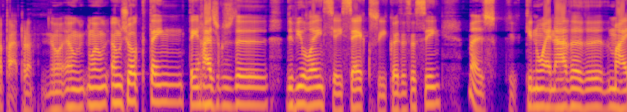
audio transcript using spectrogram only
opá, pronto, não, é, um, não é, um, é um jogo que tem, tem rasgos de, de violência e sexo e coisas assim, mas que, que não é nada de, de mais,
